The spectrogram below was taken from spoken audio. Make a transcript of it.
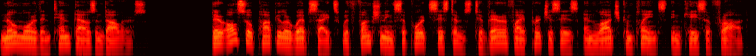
no more than $10,000. They're also popular websites with functioning support systems to verify purchases and lodge complaints in case of fraud.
